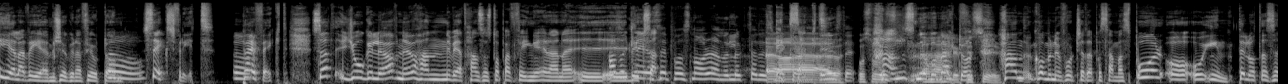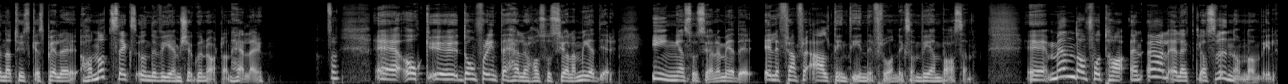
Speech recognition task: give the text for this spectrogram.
i hela VM 2014. Sexfritt. Perfekt. Så att Jogi Löw nu, han, ni vet han som stoppar fingrarna i, Han i byxan. sig på snorren och luktade så. Exakt. Just det. Och så var det Han frisyr. han kommer nu fortsätta på samma spår och, och inte låta sina tyska spelare ha något sex under VM 2018 heller. Eh, och eh, de får inte heller ha sociala medier. Inga sociala medier. Eller framförallt inte inifrån liksom, VM-basen. Eh, men de får ta en öl eller ett glas vin om de vill.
